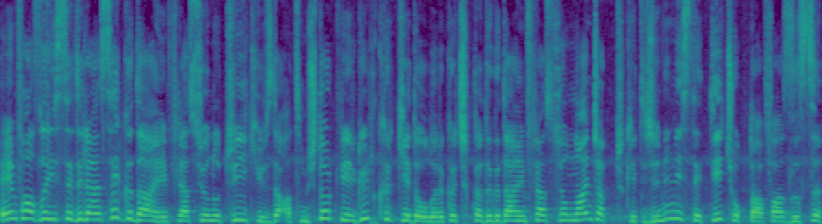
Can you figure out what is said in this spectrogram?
En fazla hissedilense gıda enflasyonu TÜİK %64,47 olarak açıkladı. Gıda enflasyonunu ancak tüketicinin hissettiği çok daha fazlası.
